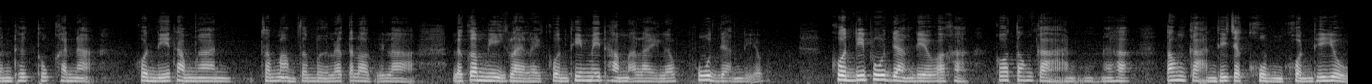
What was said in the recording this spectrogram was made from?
บันทึกทุกขณะ คนนี้ทำงานสม่ำเสมอและตลอดเวลา แล้วก็มีอีกหลาย ๆ คนที่ไม่ทำอะไรแล้วพูดอย่างเดียว คนที่พูดอย่างเดียวอะค่ะ ก็ต้องการนะคะต้องการที่จะคุมคนที่อยู่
